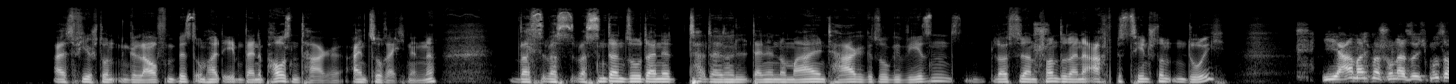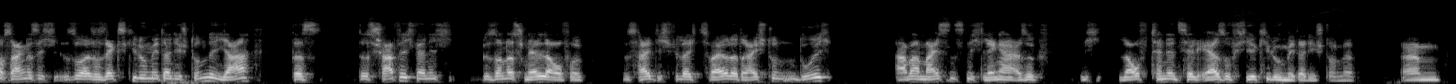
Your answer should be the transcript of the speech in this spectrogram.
als vier Stunden gelaufen bist, um halt eben deine Pausentage einzurechnen. Ne? Was, was, was sind dann so deine, deine, deine normalen Tage so gewesen? Läufst du dann schon so deine acht bis zehn Stunden durch? Ja, manchmal schon. Also ich muss auch sagen, dass ich so, also sechs Kilometer die Stunde, ja, das, das schaffe ich, wenn ich besonders schnell laufe. Das halte ich vielleicht zwei oder drei Stunden durch, aber meistens nicht länger. Also ich laufe tendenziell eher so vier Kilometer die Stunde. Ähm,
